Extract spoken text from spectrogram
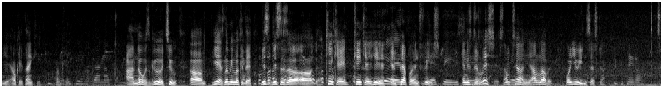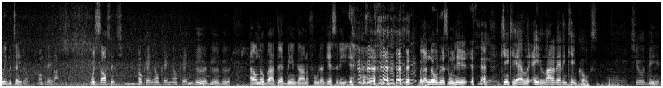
Yeah, okay, thank you. Okay. Eating Ghana food. I know it's good too. Um, yes, let me look at that. This this is uh, uh kenkey, kenkey here, and pepper and yes, fish, fish, and it's yes. delicious. I'm telling you, I love it. What are you eating, sister? Sweet potato. Sweet potato. Okay. sausage. With sausage? Okay, okay, okay. Good, good, good. I don't know about that being Ghana food. I guess it is. but I know this one here. Yes. kenkey. I ate a lot of that in Cape Coast. Mm. Sure did.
